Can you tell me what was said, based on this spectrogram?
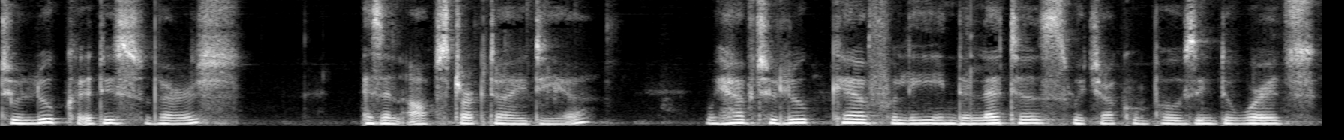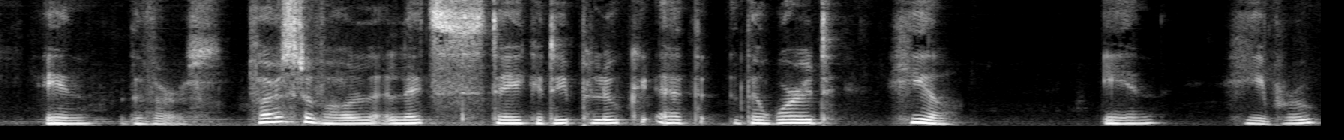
to look at this verse as an abstract idea, we have to look carefully in the letters which are composing the words in the verse. First of all, let's take a deep look at the word heel in Hebrew,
